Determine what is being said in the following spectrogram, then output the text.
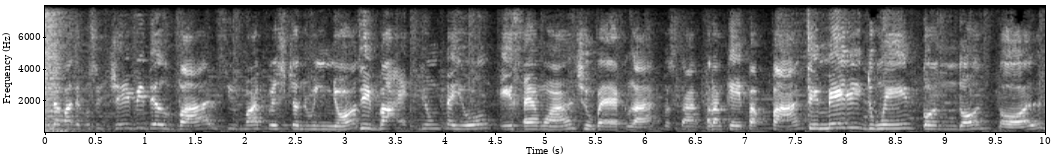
Pinabati ko si JB Del Val, si Mark Christian Riñon, si Baek yung Tayong is M1, Chuba Eklat, basta parang K-pop fan, si Mary Dwayne Condontol,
